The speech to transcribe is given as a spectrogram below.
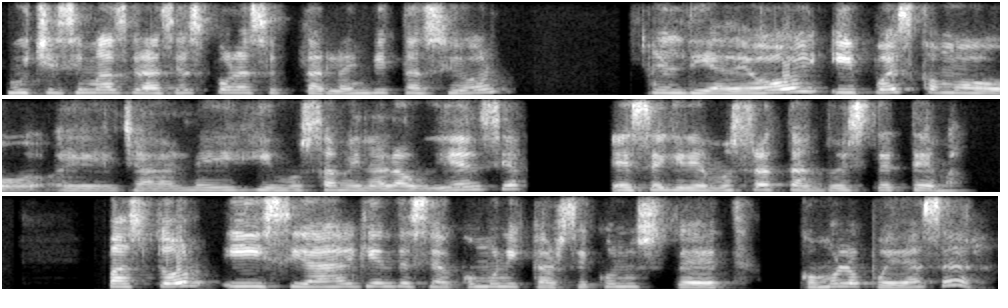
muchísimas gracias por aceptar la invitación el día de hoy y pues como eh, ya le dijimos también a la audiencia, eh, seguiremos tratando este tema. Pastor, y si alguien desea comunicarse con usted, ¿cómo lo puede hacer?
